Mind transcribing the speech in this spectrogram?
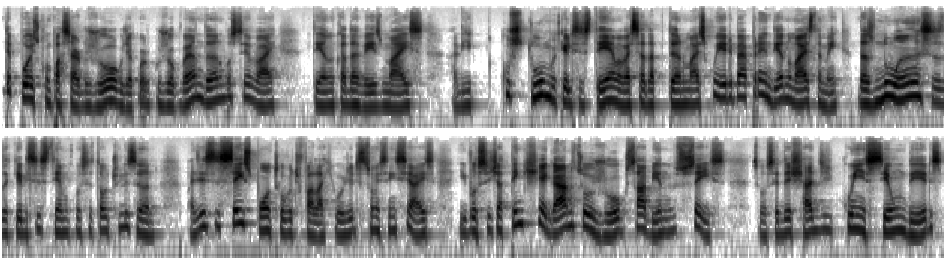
Depois, com o passar do jogo, de acordo com o jogo vai andando, você vai tendo cada vez mais ali costume com aquele sistema, vai se adaptando mais com ele, vai aprendendo mais também das nuances daquele sistema que você está utilizando. Mas esses seis pontos que eu vou te falar aqui hoje, eles são essenciais e você já tem que chegar no seu jogo sabendo os seis. Se você deixar de conhecer um deles,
